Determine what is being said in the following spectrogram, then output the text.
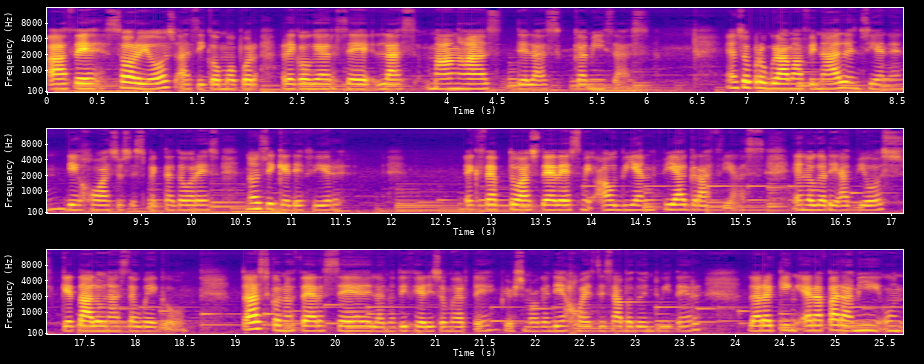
accesorios, así como por recogerse las mangas de las camisas. En su programa final en CNN, dijo a sus espectadores, no sé qué decir, excepto a ustedes, mi audiencia, gracias, en lugar de adiós, ¿qué tal un hasta luego? Tras conocerse la noticia de su muerte, Pierce Morgan dijo este sábado en Twitter, Lara King era para mí un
